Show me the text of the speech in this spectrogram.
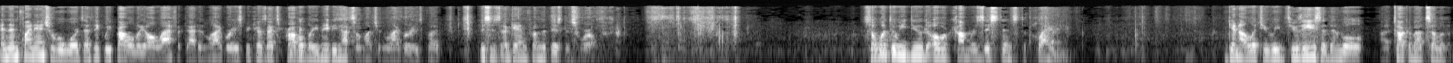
And then financial rewards, I think we probably all laugh at that in libraries because that's probably, maybe not so much in libraries, but this is again from the business world. So what do we do to overcome resistance to planning? Again, I'll let you read through these and then we'll uh, talk about some of them.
